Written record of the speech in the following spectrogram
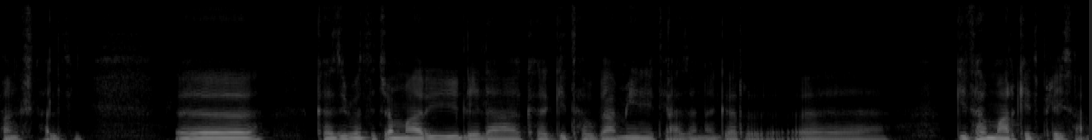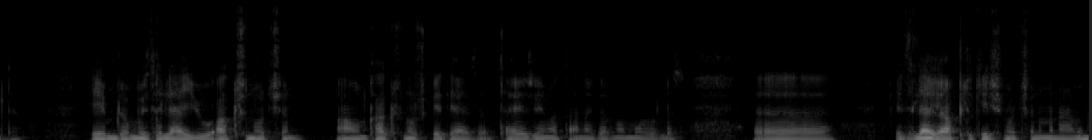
functionality ከዚህ በተጨማሪ ሌላ ከ GitHub ጋር main የተያዘ ነገር GitHub Marketplace አለ። ይህም ደግሞ የተለያዩ action ኦችን አሁን ከአክሽኖች ጋር ተያይዞ የመጣ ነገር ነው። more or less የተለያዩ application ኦችን ምናምን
